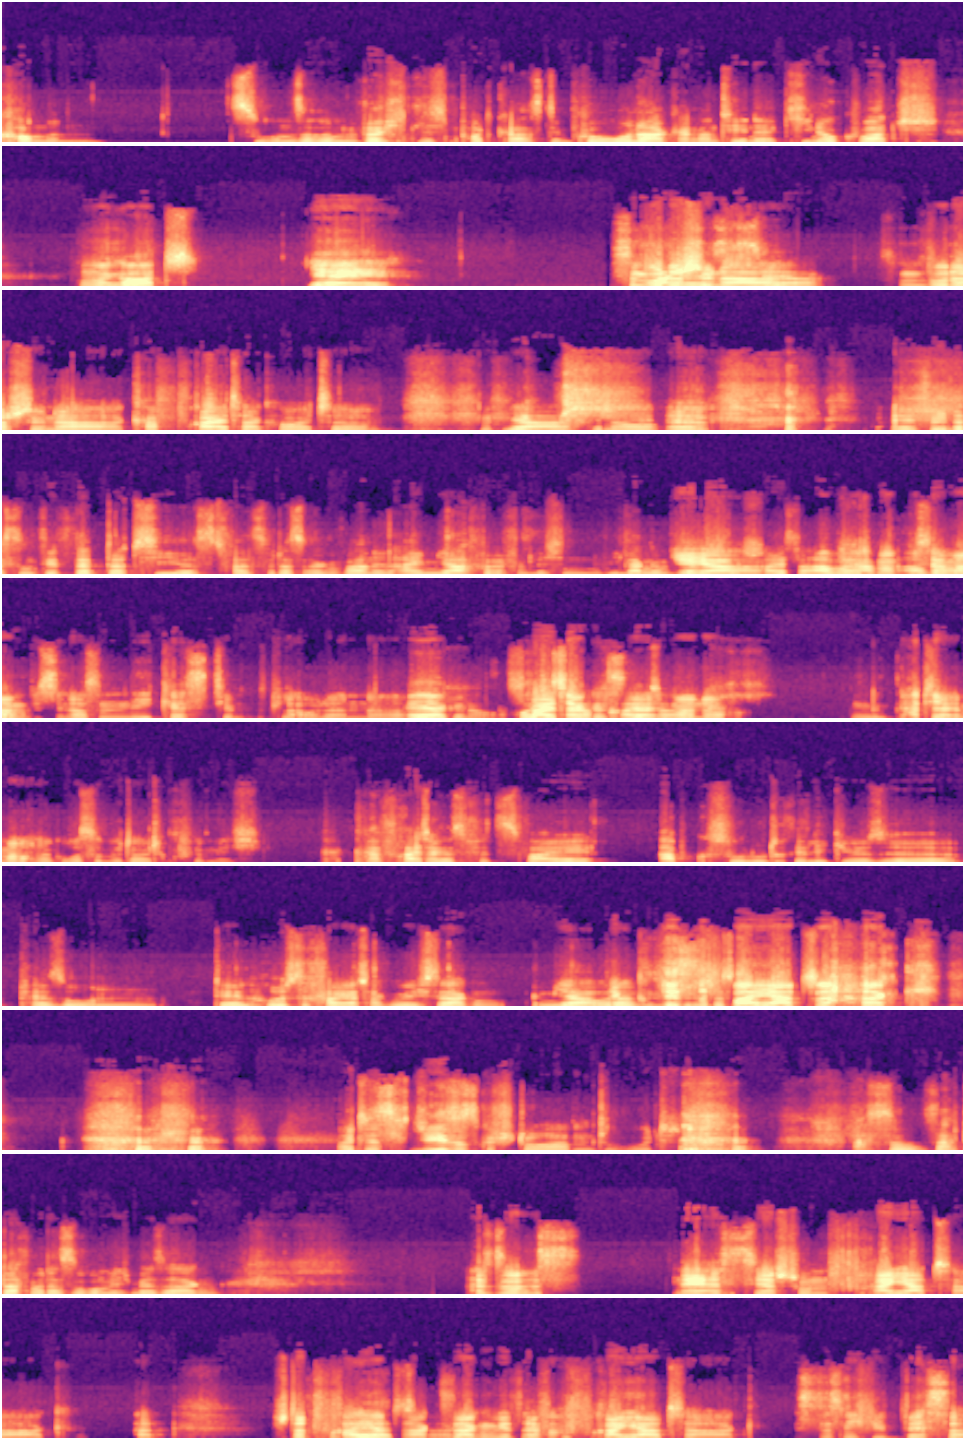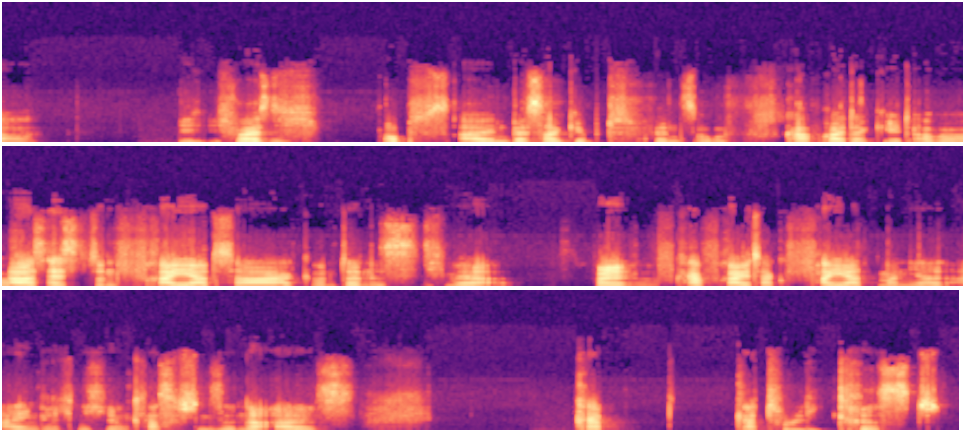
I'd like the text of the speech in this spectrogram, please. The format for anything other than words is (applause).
willkommen zu unserem wöchentlichen Podcast, dem Corona-Quarantäne Kino Quatsch. Oh mein Gott. Yay. Das ist ein wunderschöner, ist ein wunderschöner Karfreitag heute. Ja, genau. (laughs) Ähm, Äh, schön, dass du uns jetzt dat- datierst, falls wir das irgendwann in einem Jahr veröffentlichen. Wie lange werden Ja, wir da scheiße ja, arbeiten? man muss ja mal aber, ein bisschen aus dem Nähkästchen plaudern. Ne? ja, ja, genau. Heute Freitag ist ist ja Karfreitag. immer noch, hat ja immer noch eine große Bedeutung für mich. Karfreitag ist für zwei absolut religiöse Personen der größte Feiertag, würde ich sagen, im Jahr, oder? Der größte das Feiertag. (laughs) Heute ist Jesus gestorben, Dude. Ach so, sag, darf man das so rum nicht mehr sagen? Also es, naja, es ist ja schon ein freier Tag. Äh, Statt Freier Feiertag Tag. sagen wir jetzt einfach freier Tag. Ist das nicht viel besser? Ich, ich weiß nicht, ob es einen besser gibt, wenn es um Karfreitag geht, aber Aber es heißt dann freier Tag und dann ist es nicht mehr, weil Karfreitag feiert man ja eigentlich nicht im klassischen Sinne als Kat Katholik Christ.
